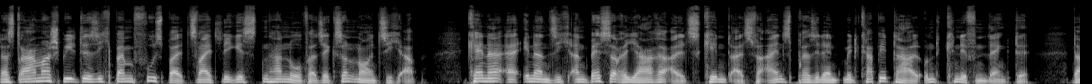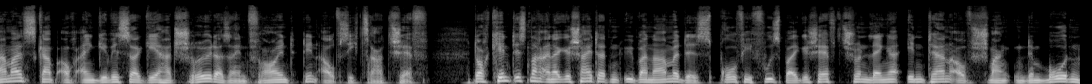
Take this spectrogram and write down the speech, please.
Das Drama spielte sich beim Fußball-Zweitligisten Hannover 96 ab. Kenner erinnern sich an bessere Jahre als Kind als Vereinspräsident mit Kapital und Kniffen lenkte. Damals gab auch ein gewisser Gerhard Schröder, sein Freund, den Aufsichtsratschef. Doch Kind ist nach einer gescheiterten Übernahme des Profifußballgeschäfts schon länger intern auf schwankendem Boden.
